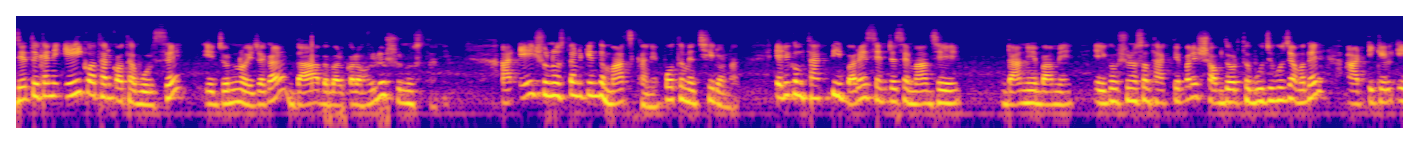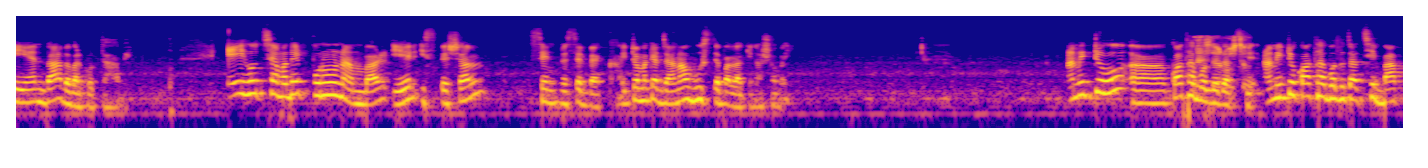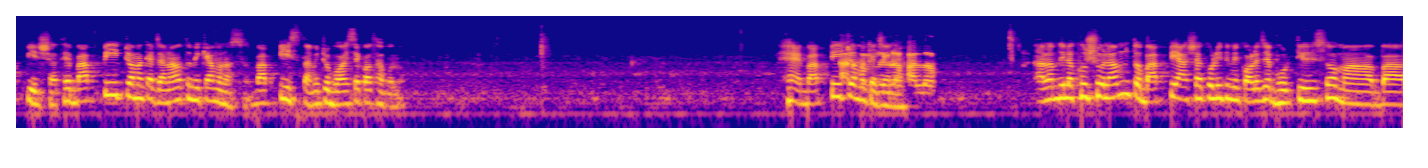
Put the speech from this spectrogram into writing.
যেহেতু এখানে এই কথার কথা বলছে, এর জন্য এই জায়গায় দা ব্যবহার করা হলো শূন্যস্থানে। আর এই শূন্যস্থান কিন্তু মাঝখানে, প্রথমে ছিল না। এরকম থাকতেই পারে সেন্টেন্সের মাঝে, ডানে, বামে, এরকম শূন্যস্থান থাকতে পারে, শব্দ অর্থ বুঝে বুঝে আমাদের আর্টিকেল এ এন দা ব্যবহার করতে হবে। এই হচ্ছে আমাদের পনেরো নাম্বার এর স্পেশাল সেন্টেন্সের ব্যাখ্যা। এটা আমাকে জানাও, বুঝতে পারলা কিনা সবাই? আমি একটু কথা বলতে চাচ্ছি। আমি একটু কথা বলতে চাচ্ছি বাপ্পির সাথে। বাপ্পি একটু আমাকে জানাও তুমি কেমন আছো? বাপ্পি ইসলাম একটু ভয়েসে কথা বলো। হ্যাঁ বাপ্পি একটু আমাকে জানাও। আলহামদুলিল্লাহ খুশি হলাম। তো বাপ্পি আশা করি তুমি কলেজে ভর্তি হয়েছো। মা বা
